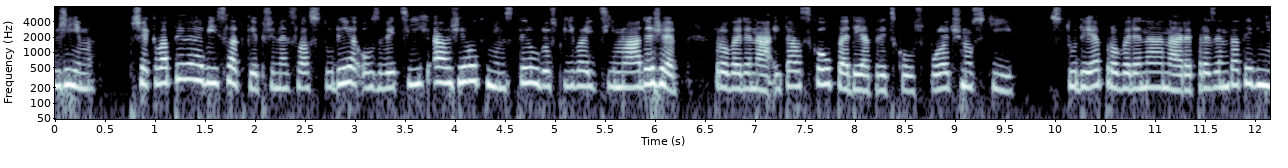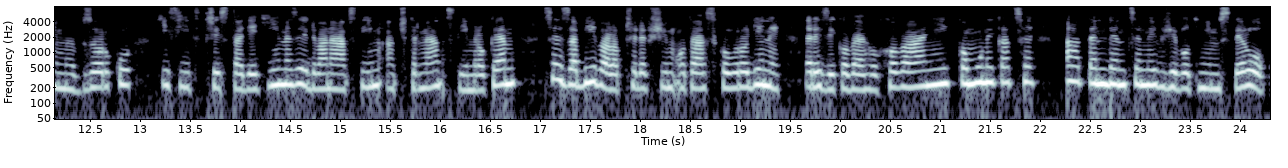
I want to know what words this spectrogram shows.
Řím. Překvapivé výsledky přinesla studie o zvicích a životním stylu dospívající mládeže, provedená italskou pediatrickou společností. Studie provedená na reprezentativním vzorku 1300 dětí mezi 12. a 14. rokem se zabývala především otázkou rodiny, rizikového chování, komunikace a tendencemi v životním stylu.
